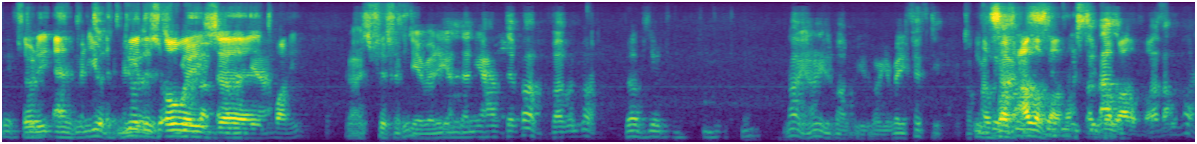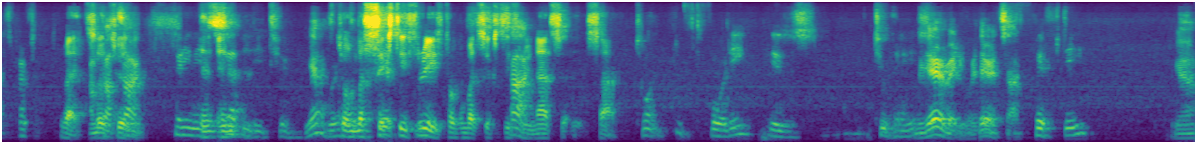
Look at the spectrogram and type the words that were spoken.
50. Thirty and I mean, Yud, Yud- Yud Yud- is always Vav uh, yeah. twenty. right, It's 50. 50. already, and then you have the Vav, Vav and Vav. Vav Yud. Yeah. No, you don't need a Vav, you- you're already 50. You're talking about Vav Sag. Aleph, Seventy that's Vav the Aleph, Vav Vav Aleph. Aleph, it's perfect. Right. I'm So not it's Yud. Sag. You mean In- in- 72? Yeah. Where Talking about is it 50? sixty-three. He's talking about sixty-three, Sag. not S- Sag. 20, 40 is two We're hays. there already, we're there at Sag. 50 Yeah,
